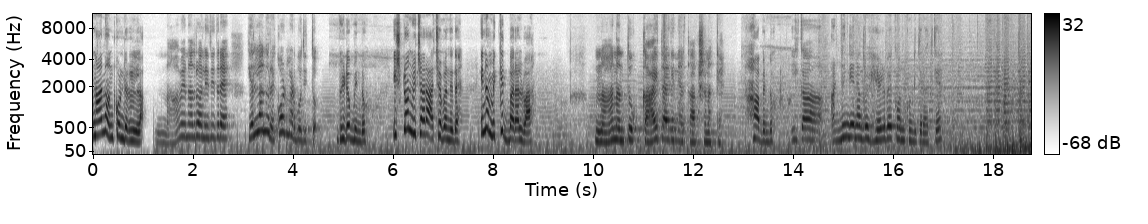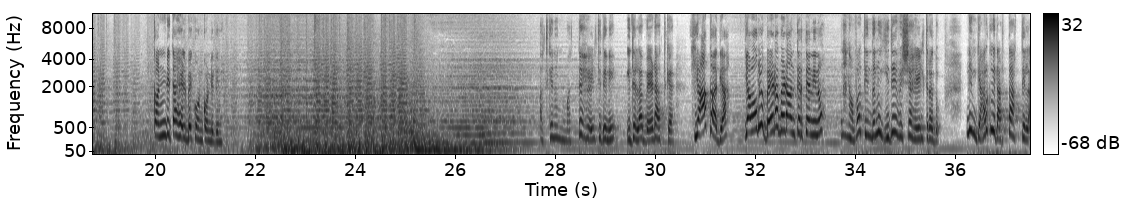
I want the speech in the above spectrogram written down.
ನಾನು ಅಂದ್ಕೊಂಡಿರಲಿಲ್ಲ ನಾವೇನಾದರೂ ಅಲ್ಲಿದ್ದಿದ್ರೆ ಎಲ್ಲಾನು ರೆಕಾರ್ಡ್ ಮಾಡ್ಬೋದಿತ್ತು. ಬಿಡು ಬಿಂದು ಇಷ್ಟೊಂದು ವಿಚಾರ ಆಚೆ ಬಂದಿದೆ. ಇನ್ನು ಮಿಕ್ಕಿದ್ ಬರಲ್ವಾ? ನಾನಂತೂ ಕಾಯ್ತಾ ಇದ್ದೀನಿ ಅಕ್ಕ ಆ ಕ್ಷಣಕ್ಕೆ. ಹಾ ಬಿಂದು. ಈಗ ಅಣ್ಣಂಗೇನಾದರೂ ಹೇಳಬೇಕು ಅಂದ್ಕೊಂಡಿದ್ದೀರಾ ಅದಕ್ಕೆ ಖಂಡಿತ ಹೇಳಬೇಕು ಅಂದ್ಕೊಂಡಿದ್ದೀನಿ ಅದಕ್ಕೆ ನಾನು ಮತ್ತೆ ಹೇಳ್ತಿದ್ದೀನಿ ಇದೆಲ್ಲ ಬೇಡ ಅದಕ್ಕೆ ಯಾಕಾದ್ಯಾ ಯಾವಾಗಲೂ ಬೇಡ ಬೇಡ ಅಂತಿರ್ತೀಯ ನೀನು? ನಾನು ಅವತ್ತಿಂದನೂ ಇದೇ ವಿಷಯ ಹೇಳ್ತಿರೋದು. ನಿಮ್ಗೆ ಯಾರಿಗೂ ಇದು ಅರ್ಥ ಆಗ್ತಿಲ್ಲ.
